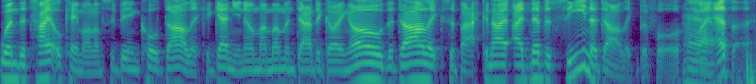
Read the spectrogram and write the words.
when the title came on obviously being called Dalek again, you know, my mum and dad are going, "Oh, the Daleks are back." And I I'd never seen a Dalek before, like ever.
